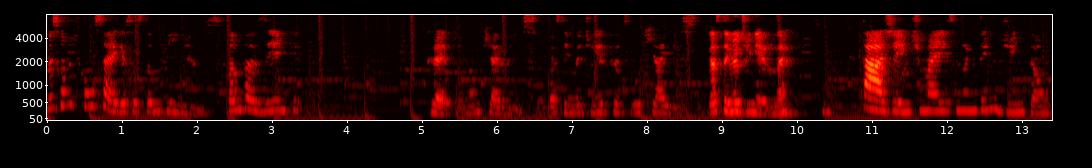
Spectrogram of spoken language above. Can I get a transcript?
Mas como que consegue essas tampinhas? Fantasia em que Credo, não quero isso. Gastei meu dinheiro pra desbloquear isso. Gastei meu dinheiro, né? Tá, gente, mas não entendi então.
